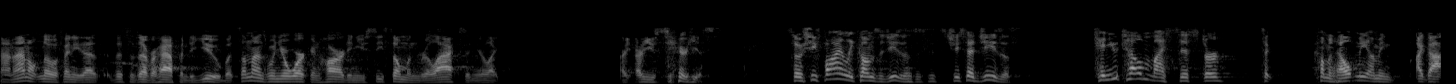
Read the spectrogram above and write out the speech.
And I don't know if any of that, this has ever happened to you, but sometimes when you're working hard and you see someone relaxing, you're like, are, are you serious? So she finally comes to Jesus. She said, Jesus, can you tell my sister to come and help me? I mean, I got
